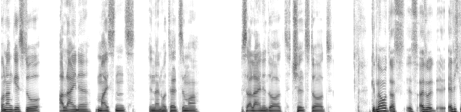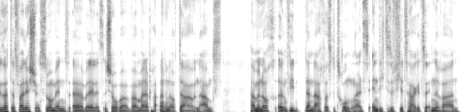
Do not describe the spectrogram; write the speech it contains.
und dann gehst du alleine meistens in dein Hotelzimmer, bist alleine dort, chillst dort. Genau das ist, also ehrlich gesagt, das war der schönste Moment. Äh, bei der letzten Show war, war meine Partnerin auch da und abends haben wir noch irgendwie danach was getrunken, als endlich diese vier Tage zu Ende waren.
